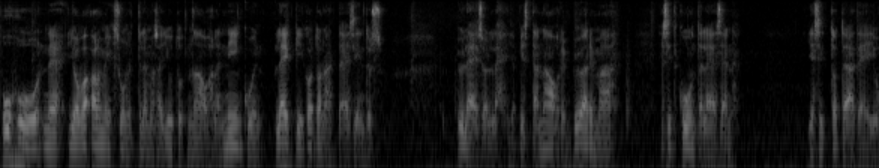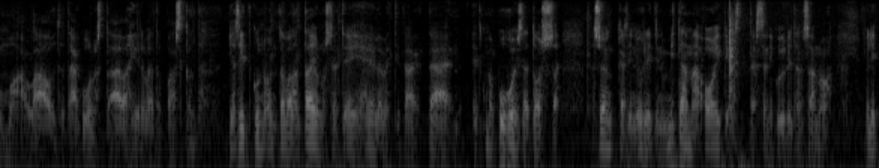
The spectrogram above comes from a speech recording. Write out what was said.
puhuu ne jo valmiiksi suunnittelemansa jutut nauhalle niin kuin leikkii kotona, että esiintys yleisölle ja pistää nauhrin pyörimään ja sitten kuuntelee sen Ja sitten toteaa, että ei jumalauta, tämä kuulostaa aivan hirveältä paskalta. Ja sitten kun on tavallaan tajunnut sen, että ei helvetti, tää, tää, että kun mä puhuin sitä tossa, mä sönkkäsin, yritin, mitä mä oikeasti tässä niin yritän sanoa. Eli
